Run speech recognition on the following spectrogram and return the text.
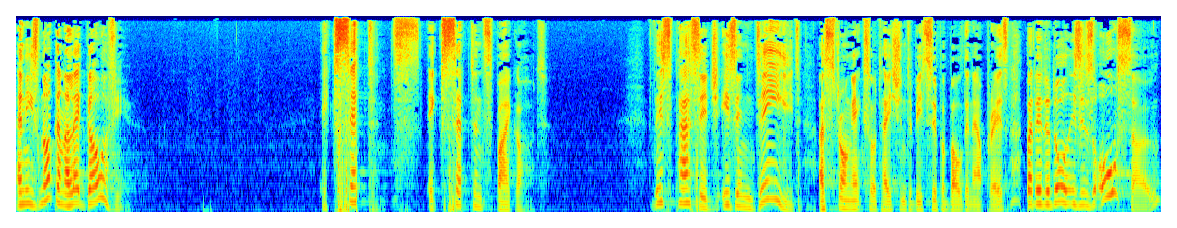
And He's not going to let go of you. Acceptance. Acceptance by God. This passage is indeed a strong exhortation to be super bold in our prayers, but it is also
